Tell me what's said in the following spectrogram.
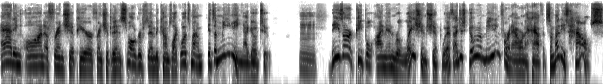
adding on a friendship here, a friendship then small groups then becomes like, well, it's my it's a meeting I go to. Mm. These aren't people I'm in relationship with. I just go to a meeting for an hour and a half at somebody's house.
